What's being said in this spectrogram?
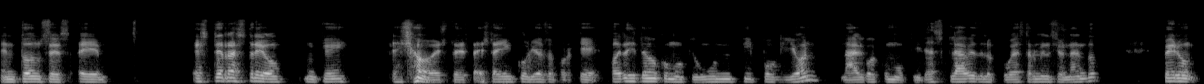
Entonces, eh, este rastreo, ¿ok? De hecho, este, está, está, bien curioso porque ahora sí tengo como que un tipo guion, algo como que ideas claves de lo que voy a estar mencionando, pero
